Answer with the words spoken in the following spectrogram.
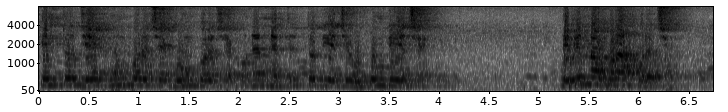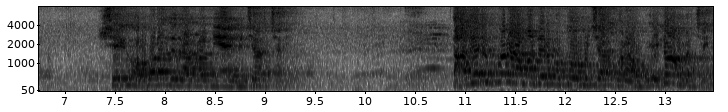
কিন্তু যে খুন করেছে, গুম করেছে, খুনের নেতৃত্ব দিয়েছে, হুকুম দিয়েছে, বিভিন্ন অপরাধ করেছে, সেই অপরাধের আমরা ন্যায় বিচার চাই। তাদের উপরে আমাদের মতো অবিচার করা হোক, এটাও আমরা চাই।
